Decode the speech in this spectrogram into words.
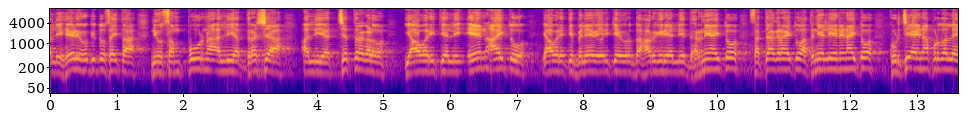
ಅಲ್ಲಿ ಹೇಳಿ ಹೋಗಿದ್ದು ಸಹಿತ ನೀವು ಸಂಪೂರ್ಣ ಅಲ್ಲಿಯ ದೃಶ್ಯ, ಅಲ್ಲಿಯ ಚಿತ್ರಗಳು ಯಾವ ರೀತಿಯಲ್ಲಿ ಏನು ಆಯಿತು? ಯಾವ ರೀತಿ ಬೆಲೆ ಏರಿಕೆ ವಿರುದ್ಧ ಹಾರುಗಿರಿಯಲ್ಲಿ ಧರಣಿ ಆಯಿತು? ಸತ್ಯಾಗ್ರಹ ಆಯಿತು? ಅಥನಿಯಲ್ಲಿ ಏನೇನಾಯಿತು? ಕುಡ್ಚಿ ಐನಾಪುರದಲ್ಲಿ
